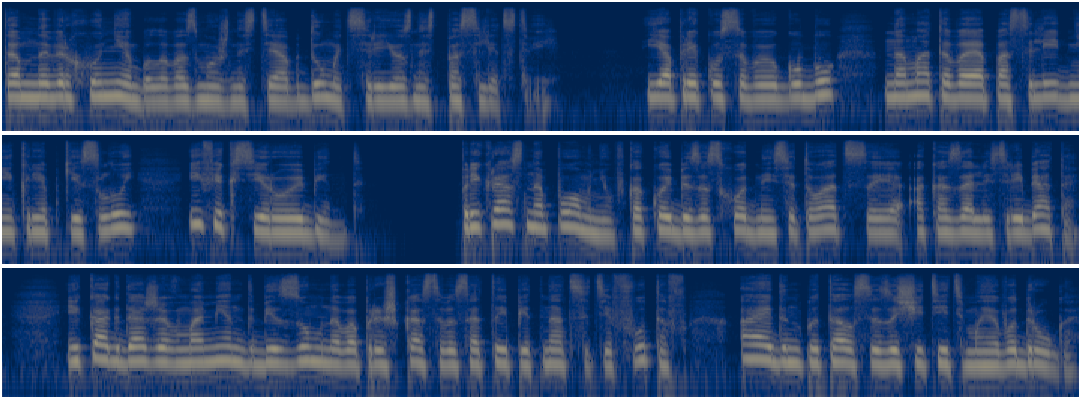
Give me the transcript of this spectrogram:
Там наверху не было возможности обдумать серьезность последствий. Я прикусываю губу, наматывая последний крепкий слой и фиксирую бинт. Прекрасно помню, в какой безысходной ситуации оказались ребята, и как даже в момент безумного прыжка с высоты 15 футов Айден пытался защитить моего друга.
